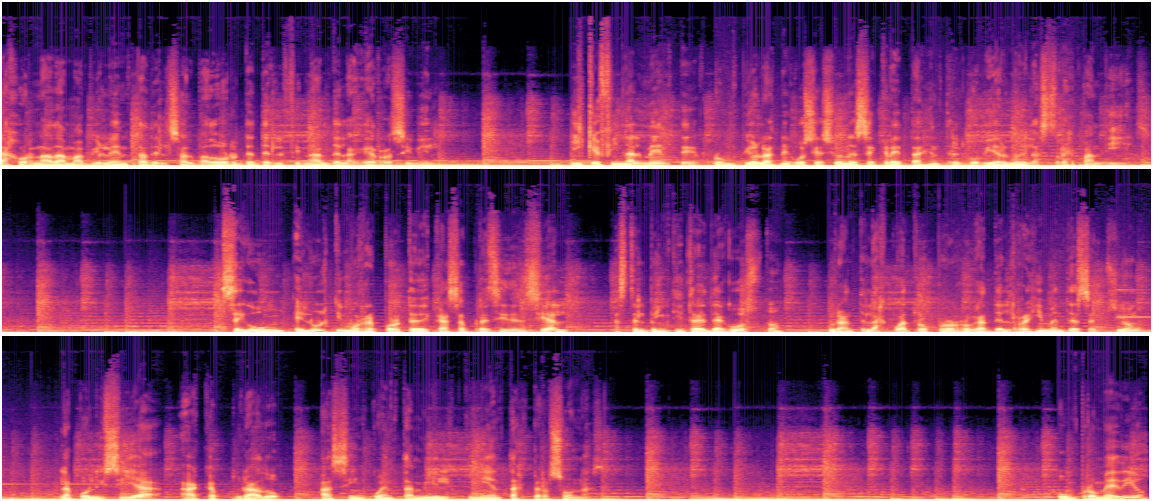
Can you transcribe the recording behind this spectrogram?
la jornada más violenta del Salvador desde el final de la Guerra Civil, y que finalmente rompió las negociaciones secretas entre el gobierno y las tres pandillas. Según el último reporte de Casa Presidencial, hasta el 23 de agosto, durante las cuatro prórrogas del régimen de excepción, la policía ha capturado a 50.500 personas, un promedio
